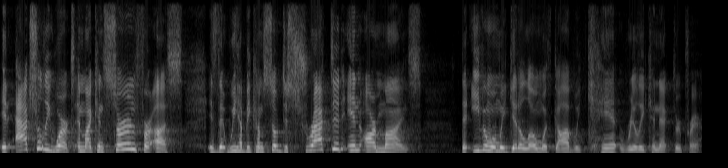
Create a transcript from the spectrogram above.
It actually works. And my concern for us is that we have become so distracted in our minds that even when we get alone with God, we can't really connect through prayer.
